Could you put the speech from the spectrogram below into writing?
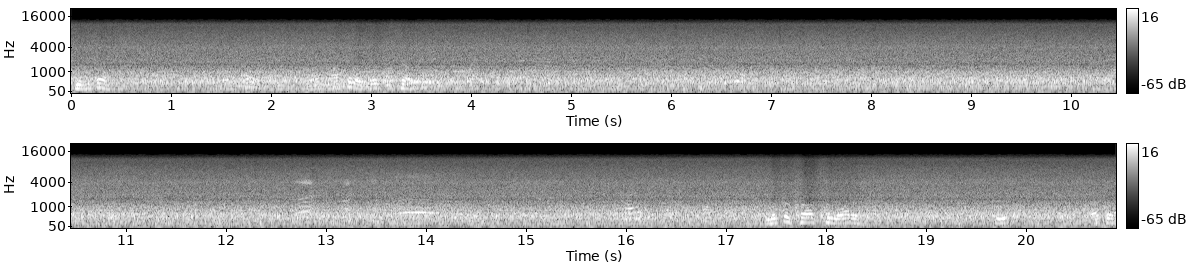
이거. 마트로 오고 Look across the water. See? That's what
